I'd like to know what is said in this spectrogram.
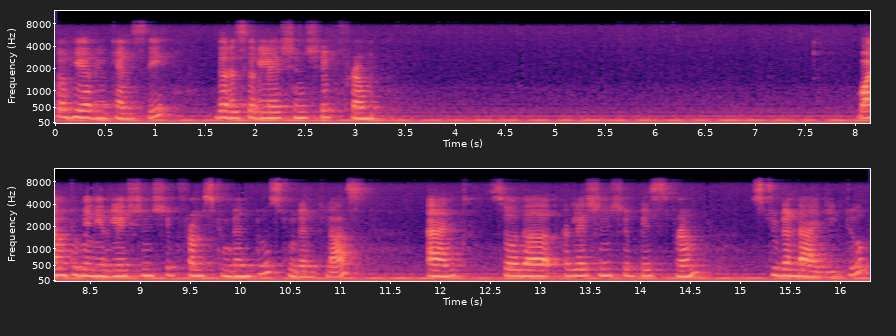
So here you can see there is a relationship from one to many relationship from student to student class. And so the relationship is from student ID to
